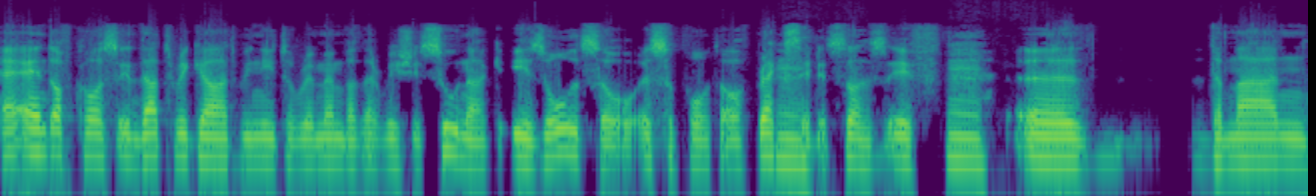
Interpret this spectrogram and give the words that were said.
and of course, in that regard, we need to remember that Rishi Sunak is also a supporter of Brexit. Mm. It's not as if mm. uh, the man,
